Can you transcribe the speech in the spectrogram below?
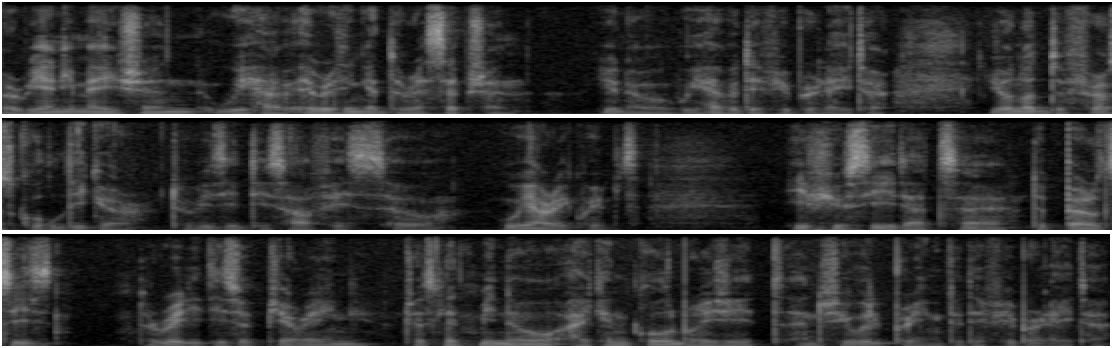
a reanimation, we have everything at the reception. You know, we have a defibrillator. You're not the first gold digger to visit this office, so we are equipped. If you see that uh, the pulse is really disappearing, just let me know. I can call Brigitte and she will bring the defibrillator.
